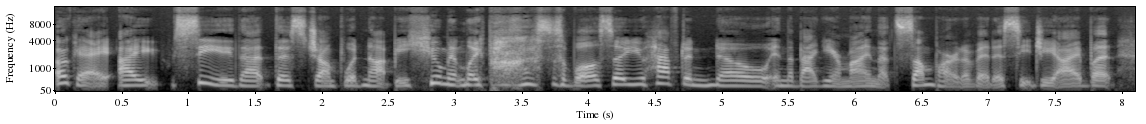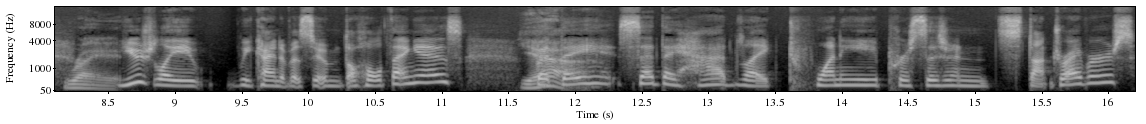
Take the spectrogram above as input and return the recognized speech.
okay, I see that this jump would not be humanly possible. So you have to know in the back of your mind that some part of it is CGI, but Right. usually we kind of assume the whole thing is. Yeah. But they said they had like 20 precision stunt drivers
